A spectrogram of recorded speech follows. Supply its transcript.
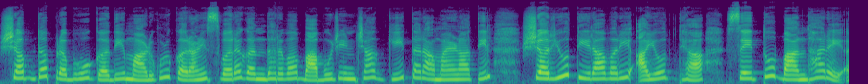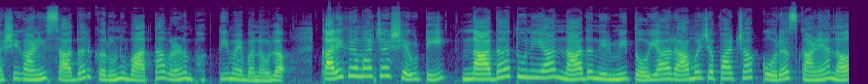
शब्द प्रभू गदी माडगुळकर आणि स्वरगंधर्व बाबूजींच्या गीत रामायणातील शर्यू तीरावरी अयोध्या सेतू बांधारे अशी गाणी सादर करून वातावरण भक्तिमय बनवलं. कार्यक्रमाच्या शेवटी नादातुनिया नाद निर्मितो या रामजपाच्या कोरस गाण्यानं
